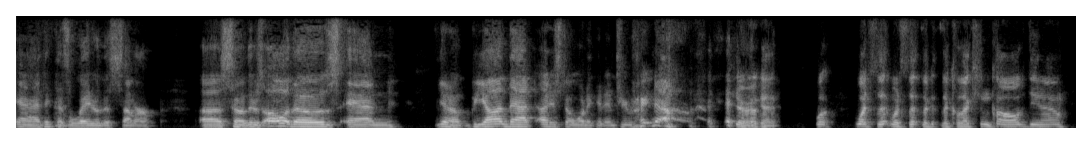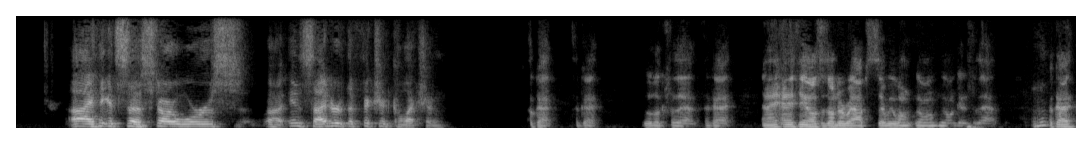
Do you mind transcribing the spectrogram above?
and I think that's later this summer. Uh, so there's all of those, and you know, beyond that, I just don't want to get into right now. Sure. Okay. What what's the what's the, the, the collection called? Do you know? I think it's uh, Star Wars uh, Insider, the fiction collection. Okay. Okay. We'll look for that. Okay. And anything else is under wraps, so we won't we won't, we won't get into that. Mhm. Okay.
